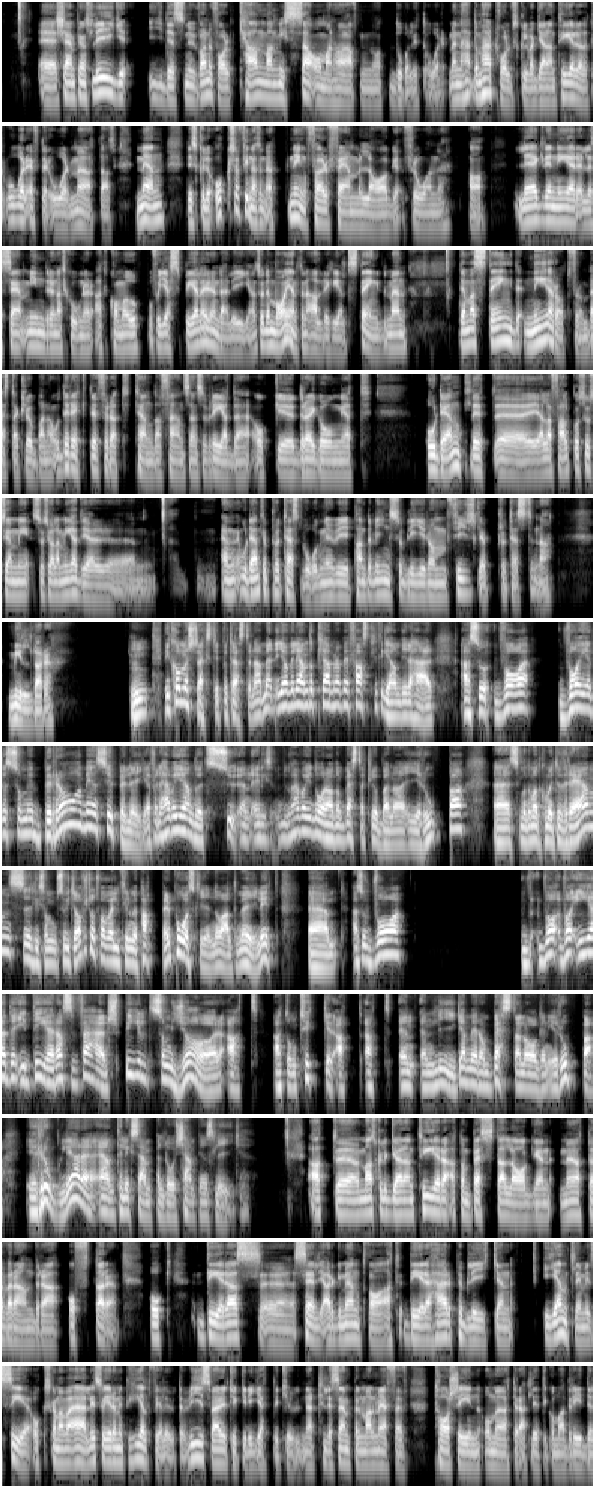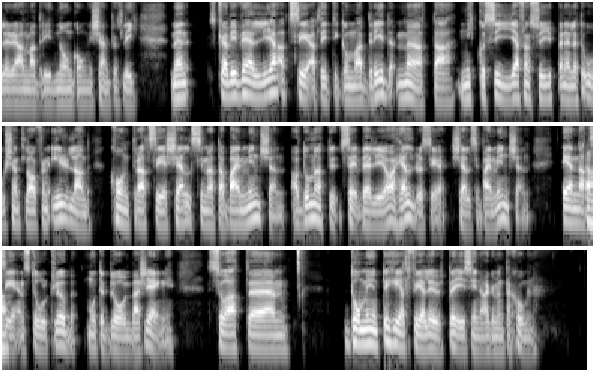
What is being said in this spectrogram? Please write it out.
Eh, Champions League i dess nuvarande form kan man missa om man har haft något dåligt år. Men de här 12 skulle vara garanterade att år efter år mötas. Men det skulle också finnas en öppning för fem lag från ja, lägre ner eller mindre nationer att komma upp och få gästspela i den där ligan. Så den var egentligen aldrig helt stängd, men den var stängd neråt för de bästa klubbarna och det räckte för att tända fansens vrede och eh, dra igång ett ordentligt, eh, i alla fall på sociala medier, eh, en ordentlig protestvåg. Nu i pandemin så blir de fysiska protesterna mildare. Mm. Vi kommer strax till protesterna, men jag vill ändå klamra mig fast lite grann vid det här. Alltså, vad, vad är det som är bra med en superliga? För det här var ju ändå ett, en, liksom, det här var ju några av de bästa klubbarna i Europa eh, som de hade kommit överens. Eh, liksom, så vitt jag har förstått var väl till och med papper påskrivna och allt möjligt. Eh, alltså vad, vad, vad är det i deras världsbild som gör att att de tycker att, att en, en liga med de bästa lagen i Europa är roligare än till exempel då Champions League? Att eh, man skulle garantera att de bästa lagen möter varandra oftare. Och deras eh, säljargument var att det är det här publiken egentligen vill se. Och ska man vara ärlig så är de inte helt fel ute. Vi i Sverige tycker det är jättekul när till exempel Malmö FF tar sig in och möter Atletico Madrid eller Real Madrid någon gång i Champions League. Men ska vi välja att se Atletico Madrid möta Nicosia från Cypern eller ett okänt lag från Irland kontra att se Chelsea möta Bayern München, ja då möter, väljer jag hellre att se Chelsea-Bayern München än att ja. se en stor klubb mot ett blåbärsgäng. Så att eh, de är ju inte helt fel ute i sin argumentation.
